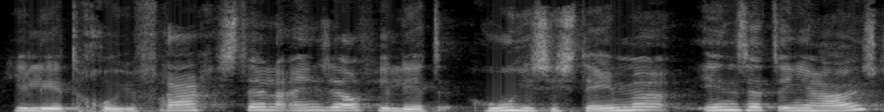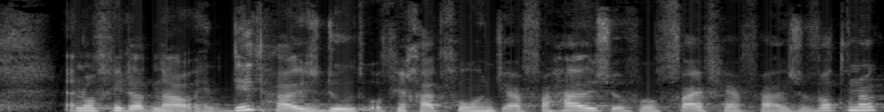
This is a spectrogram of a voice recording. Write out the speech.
Je leert de goede vragen stellen aan jezelf. Je leert hoe je systemen inzet in je huis. En of je dat nou in dit huis doet, of je gaat volgend jaar verhuizen, of over vijf jaar verhuizen, of wat dan ook.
